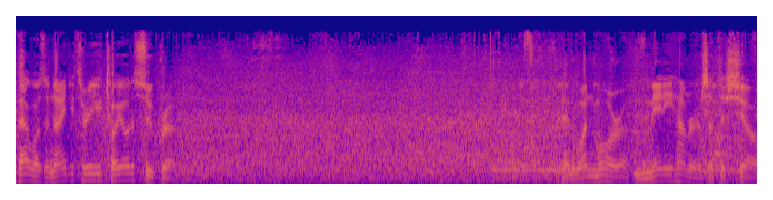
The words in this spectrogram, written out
That was a 93 Toyota Supra. And one more of many Hummers at this show.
